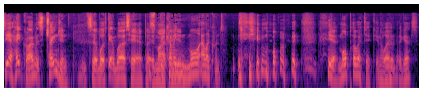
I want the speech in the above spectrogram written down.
So yeah, hate crime. It's changing. It's uh, well, it's getting worse here, but It's in my becoming opinion, more eloquent. more, yeah, more poetic in a way, Mm. I guess.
